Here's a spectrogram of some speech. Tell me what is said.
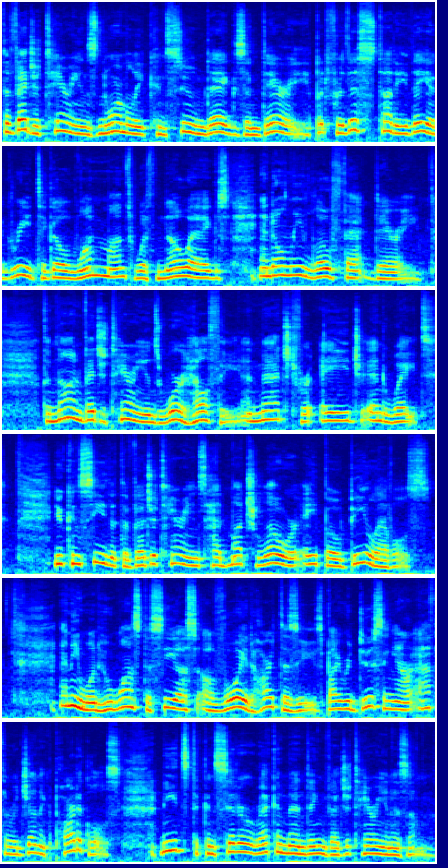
The vegetarians normally consumed eggs and dairy, but for this study they agreed to go one month with no eggs and only low fat dairy. The non vegetarians were healthy and matched for age and weight. You can see that the vegetarians had much lower ApoB levels. Anyone who wants to see us avoid heart disease by reducing our atherogenic particles needs to consider recommending vegetarianism.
